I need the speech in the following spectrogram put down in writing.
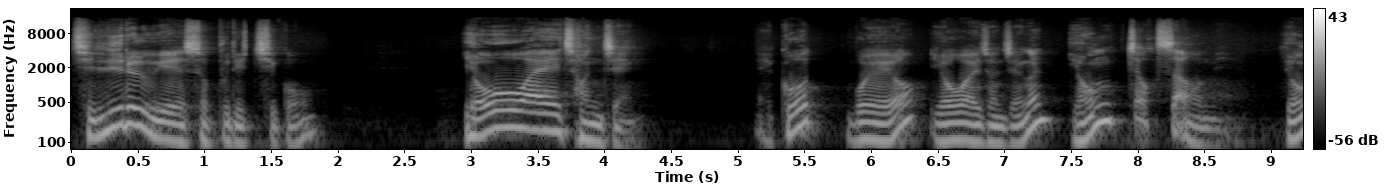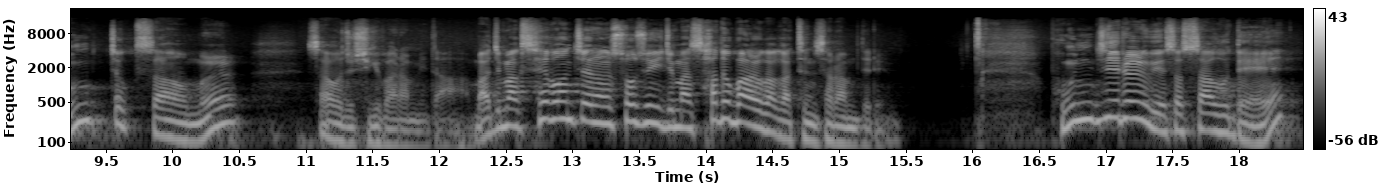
진리를 위해서 부딪히고 여호와의 전쟁 곧 뭐예요? 여호와의 전쟁은 영적 싸움이에요. 영적 싸움을 싸워 주시기 바랍니다. 마지막 세 번째는 소수이지만 사도 바울과 같은 사람들이 본질을 위해서 싸우되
